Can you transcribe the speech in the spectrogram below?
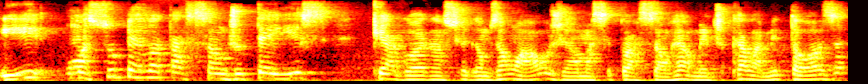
e uma superlotação de UTIs, que agora nós chegamos a um auge, é uma situação realmente calamitosa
